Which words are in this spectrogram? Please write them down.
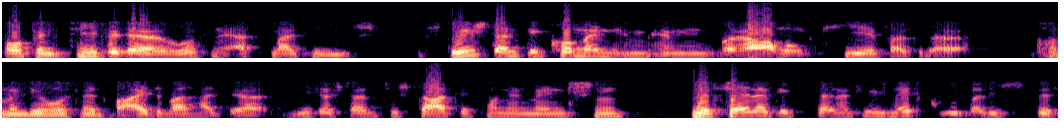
Offensive der Russen erstmals in Stillstand gekommen im, im Raum um Kiew. Also da kommen die Russen nicht weiter, weil halt der Widerstand zu stark ist von den Menschen. Mir selber geht es da natürlich nicht gut, weil ich, das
